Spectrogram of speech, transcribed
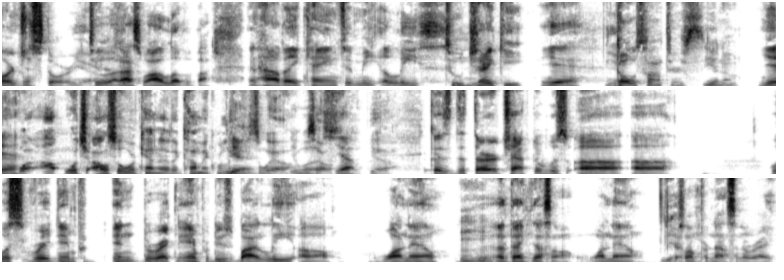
origin story too. That's what I love about, it. and how they came to meet Elise. Two janky Yeah, ghost hunters, you know. yeah, Well, uh, which also were kind of the comic relief Yeah, as well. it was. So, Yep. Yeah. because the third chapter was uh uh was written and, and directed and produced by Leigh uh Whannell. Mm-hmm. I think that's on Whannell. Yeah. so I'm pronouncing it right.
